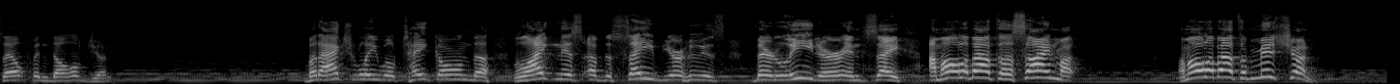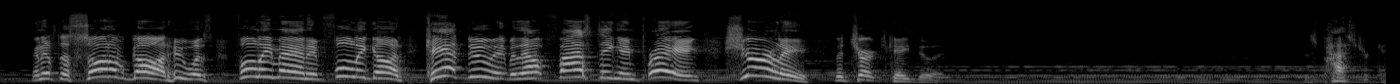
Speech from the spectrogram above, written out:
self indulgence, but actually will take on the likeness of the Savior who is their leader and say, I'm all about the assignment, I'm all about the mission. And if the Son of God, who was fully man and fully God, can't do it without fasting and praying, surely the church can't do it. This pastor can't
